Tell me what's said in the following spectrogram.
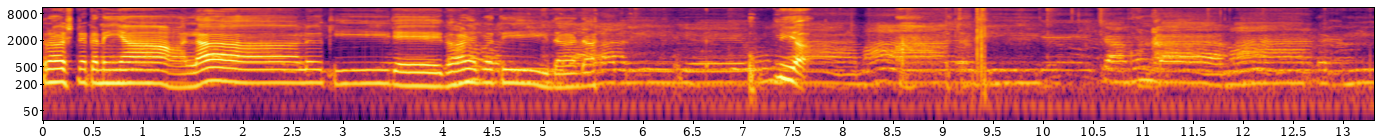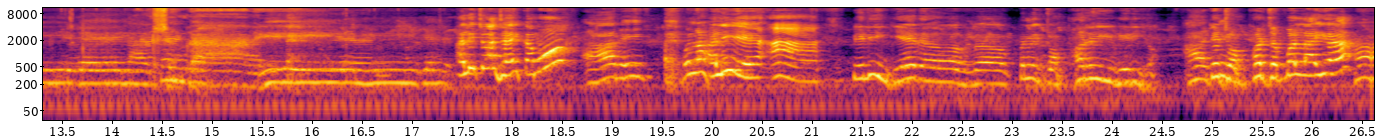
કૃષ્ણ કનૈયા લાલ કી રે ગણપતિ દાદા. અલી ચો જય કમો? અરે બોલો અલી આ પેલી ઘેર પેલી જોફરી વેરી હો. તે. જોફર જબ્બર લાવી હા.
